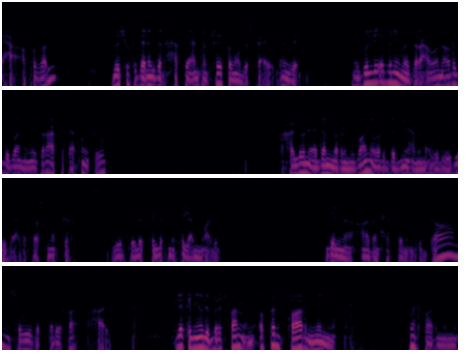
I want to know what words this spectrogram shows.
أفضل. بشوف إذا نقدر نحطي عندهم شي فما بستعيل. إنزين. يقول لي ابني مزرعة وأنا اوريدي باني مزرعة فتعرفون شو؟ خلوني أدمر المباني وارد أبنيها من أول وجديد على أساس ما تكف ولا تكلفني كل عمالي. قلنا هذا نحسه من قدام نسويه بالطريقة هاي. كليك نيو ليبرت فارم اوبن فارم منيو وين فارم منيو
